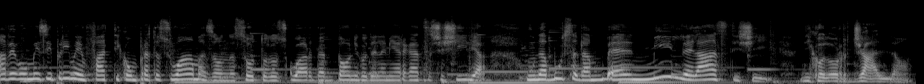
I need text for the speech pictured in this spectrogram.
Avevo mesi prima infatti comprato su Amazon, sotto lo sguardo antonico della mia ragazza Cecilia, una busta da ben mille elastici di color giallo.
